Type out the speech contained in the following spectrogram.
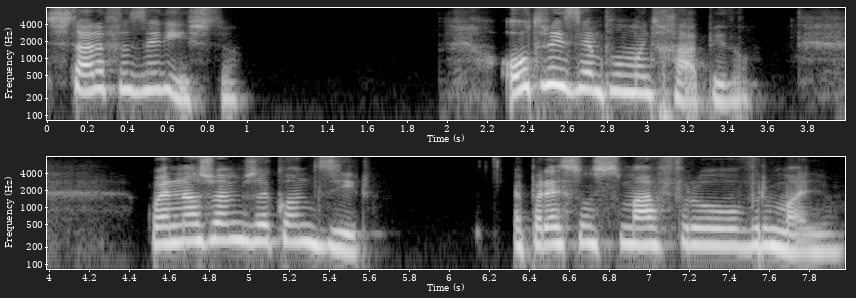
de estar a fazer isto. Outro exemplo muito rápido. Quando nós vamos a conduzir, aparece um semáforo vermelho.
